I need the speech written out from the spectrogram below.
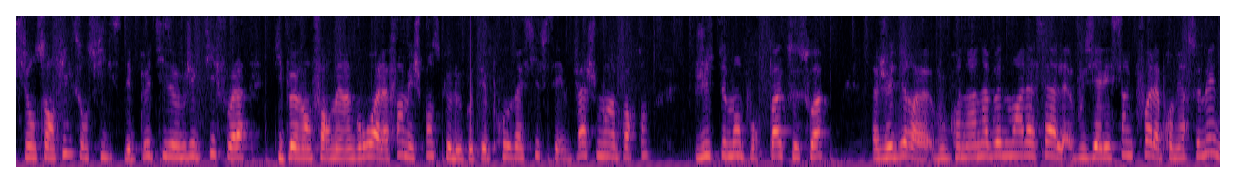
Si on s'en fixe, on se fixe des petits objectifs, voilà, qui peuvent en former un gros à la fin. Mais je pense que le côté progressif, c'est vachement important, justement pour pas que ce soit Enfin, je veux dire, euh, vous prenez un abonnement à la salle, vous y allez cinq fois la première semaine,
